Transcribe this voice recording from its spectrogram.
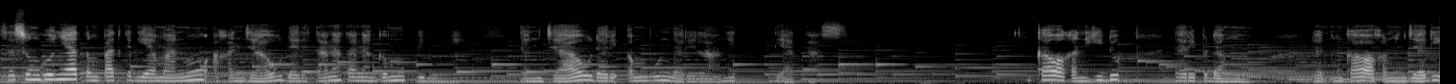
Sesungguhnya tempat kediamanmu akan jauh dari tanah-tanah gemuk di bumi dan jauh dari embun dari langit di atas. Engkau akan hidup dari pedangmu dan engkau akan menjadi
